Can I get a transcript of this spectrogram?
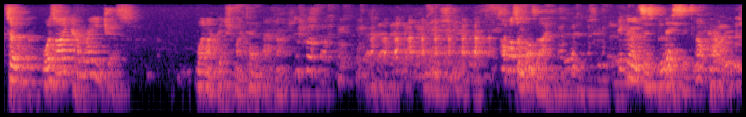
So, was I courageous when I pitched my tent that night. I wasn't, was I? Ignorance is bliss, it's not courage.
